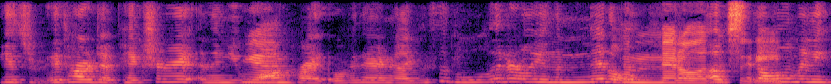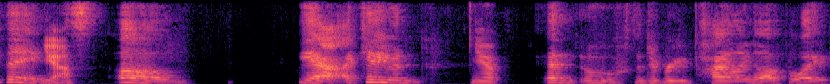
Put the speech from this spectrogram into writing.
it's it's hard to picture it and then you Yeah. walk right over there and you're like this is literally in the middle The middle of, of the city. so many things Yeah. um yeah i can't even Yep. and ooh the debris piling up like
